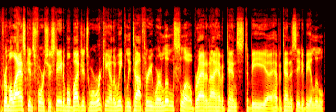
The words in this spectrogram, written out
from Alaskans for Sustainable Budgets. We're working on the weekly top three. We're a little slow. Brad and I have a tendency to be uh, have a tendency to be a little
